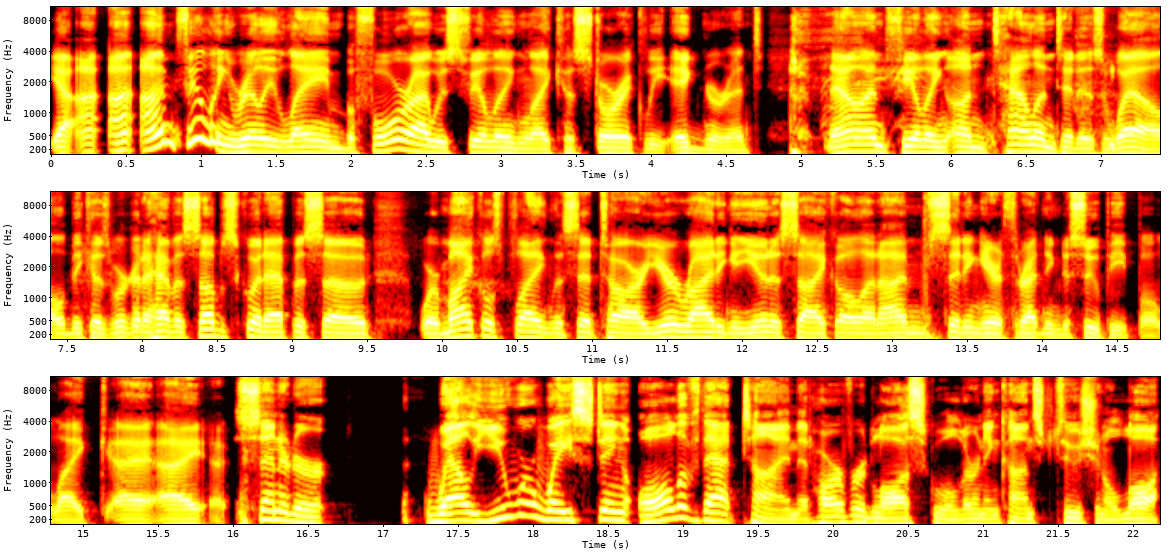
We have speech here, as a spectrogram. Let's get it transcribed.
Yeah, I, I, I'm feeling really lame. Before I was feeling like historically ignorant. Now I'm feeling untalented as well because we're going to have a subsequent episode where Michael's playing the sitar, you're riding a unicycle, and I'm sitting here threatening to sue people. Like I, I Senator, while you were wasting all of that time at Harvard Law School learning constitutional law,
